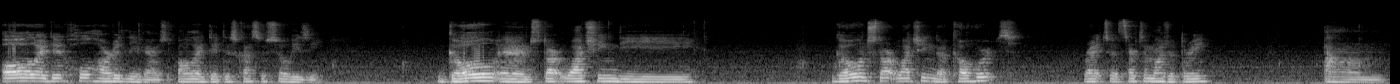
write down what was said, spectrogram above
all I did wholeheartedly, guys. All I did. This class was so easy. Go and start watching the. Go and start watching the cohorts, right? So it starts in module three. Um,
